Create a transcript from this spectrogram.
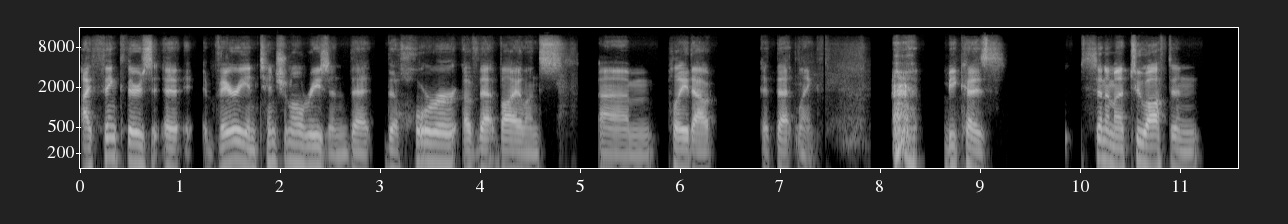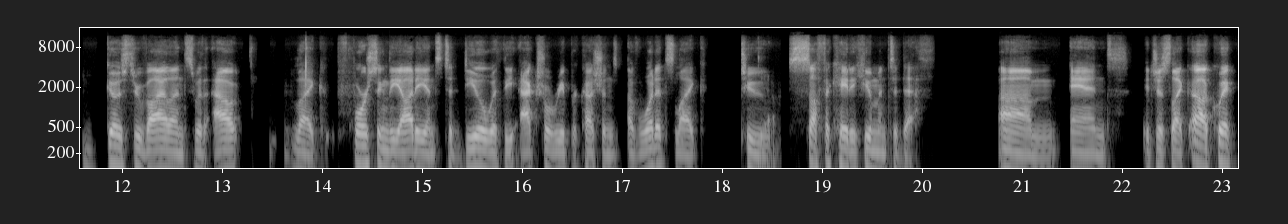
I think there's a, a very intentional reason that the horror of that violence um, played out at that length. Because cinema too often goes through violence without like forcing the audience to deal with the actual repercussions of what it's like to Yeah. suffocate a human to death. Um and it's just like oh quick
